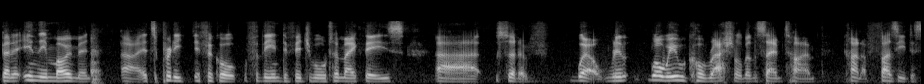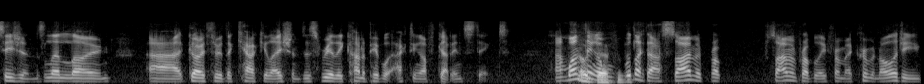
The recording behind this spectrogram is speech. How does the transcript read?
But in the moment uh, it's pretty difficult for the individual to make these uh, sort of well re- well we would call rational but at the same time kind of fuzzy decisions let alone uh, go through the calculations. It's really kind of people acting off gut instinct. Um, one oh, thing definitely. I would like to ask Simon, pro- Simon probably from a criminology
